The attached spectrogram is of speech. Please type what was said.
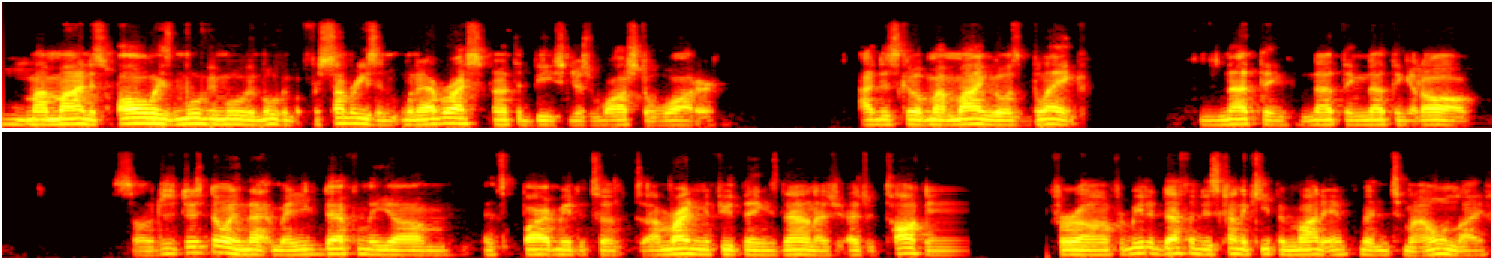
Mm-hmm. My mind is always moving, moving, moving. But for some reason, whenever I sit at the beach and just watch the water, I just go, my mind goes blank. Nothing, nothing, nothing at all. So just just doing that, man, you definitely um inspired me to, to, to I'm writing a few things down as, as you're talking for uh, for me to definitely just kind of keep in mind and implement into my own life.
